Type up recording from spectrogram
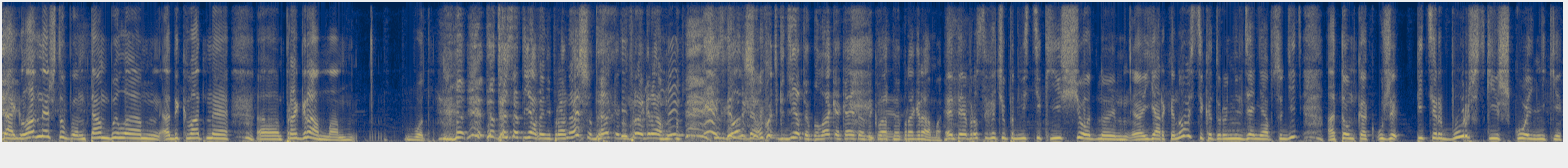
Да, главное, чтобы там была адекватная э, программа. Вот. Ну, то есть это явно не про нашу, да, как программу. Главное, чтобы хоть где-то была какая-то адекватная программа. Это я просто хочу подвести к еще одной э, яркой новости, которую нельзя не обсудить, о том, как уже петербургские школьники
